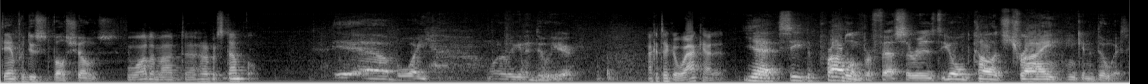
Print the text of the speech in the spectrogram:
Dan produces both shows. What about uh, Herbert Stempel? Yeah, boy. What are we gonna do here? I could take a whack at it. Yeah, see, the problem, Professor, is the old college try ain't gonna do it.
